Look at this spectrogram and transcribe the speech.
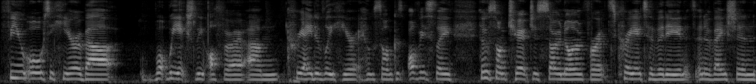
for you all to hear about what we actually offer um, creatively here at Hillsong because obviously Hillsong Church is so known for its creativity and its innovation,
